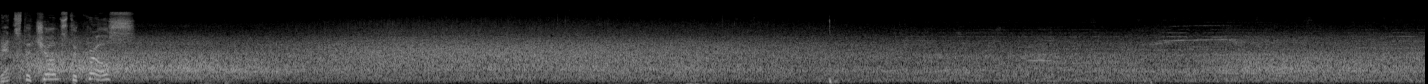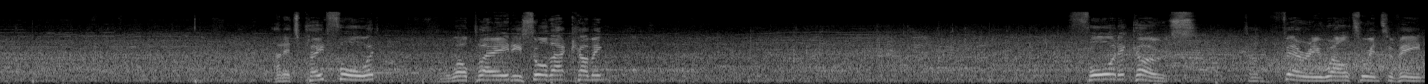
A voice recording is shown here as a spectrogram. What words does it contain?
Gets the chance to cross. And it's played forward. Well played, he saw that coming. Forward it goes. Done very well to intervene.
